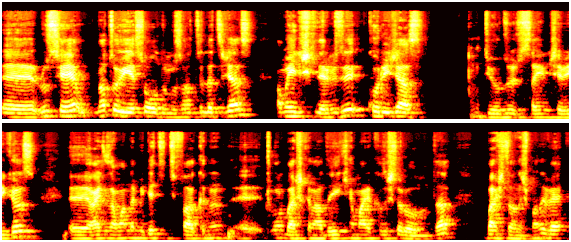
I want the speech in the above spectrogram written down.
E, Rusya'ya NATO üyesi olduğumuzu hatırlatacağız ama ilişkilerimizi koruyacağız diyordu Sayın Çeviköz. E, aynı zamanda Millet İttifakı'nın e, Cumhurbaşkanı adayı Kemal Kılıçdaroğlu'nun da baş danışmanı ve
